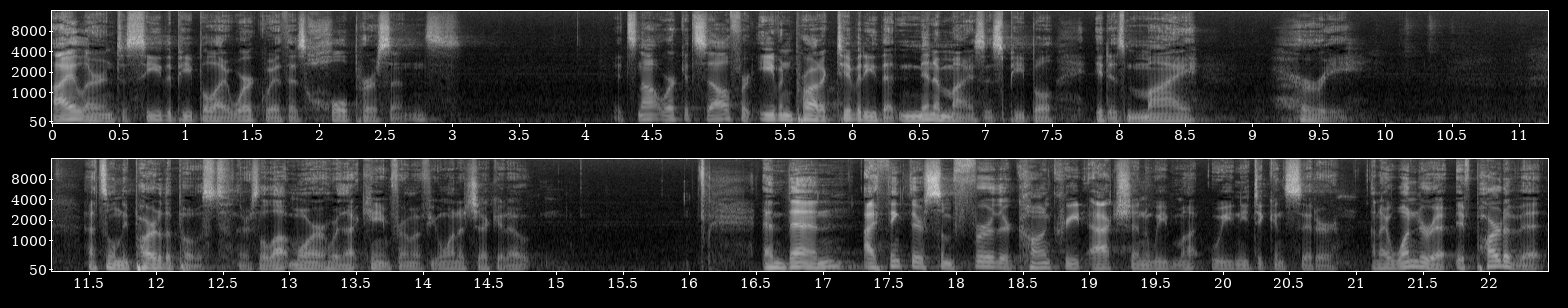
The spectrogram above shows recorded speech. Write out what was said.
I learn to see the people I work with as whole persons. It's not work itself or even productivity that minimizes people, it is my hurry. That's only part of the post. There's a lot more where that came from if you want to check it out. And then I think there's some further concrete action we, might, we need to consider. And I wonder if part of it,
